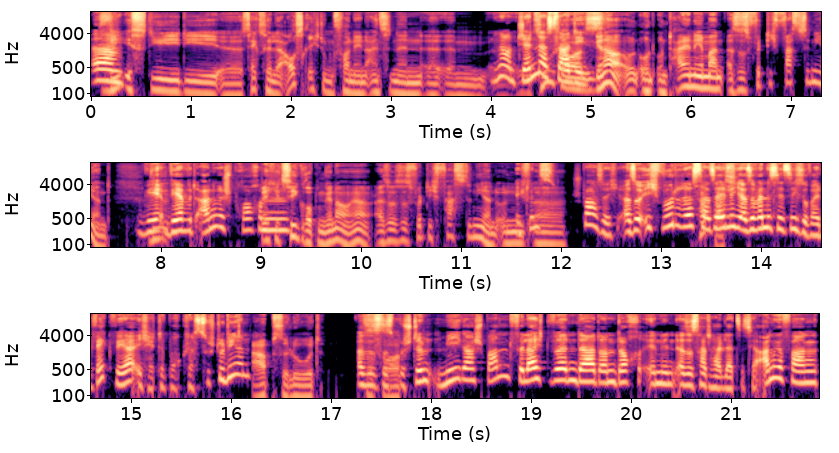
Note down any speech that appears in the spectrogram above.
Ähm, Wie ist die, die äh, sexuelle Ausrichtung von den einzelnen äh, ähm, Genau, äh, Gender Zuschauern, Studies. Genau, und, und, und Teilnehmern. Also es ist wirklich faszinierend. wer, wer wird angesprochen? Welche Zielgruppen, genau, ja. Also es ist wirklich faszinierend. Und Ich finde es äh, spaßig. Also ich würde das tatsächlich, also wenn es jetzt nicht so weit weg wäre, ich hätte Bock, das zu studieren. absolut. Also es ist Sofort. bestimmt mega spannend. Vielleicht würden da dann doch in den, also es hat halt letztes Jahr angefangen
